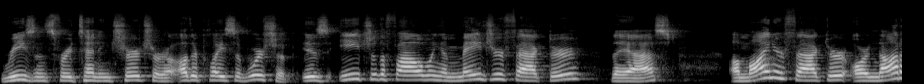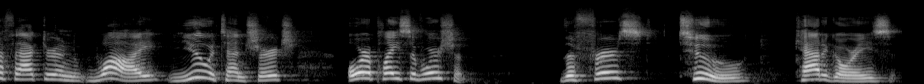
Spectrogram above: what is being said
reasons for attending church or other place of worship. Is each of the following a major factor? They asked. A minor factor or not a factor in why you attend church or a place of worship? The first two categories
